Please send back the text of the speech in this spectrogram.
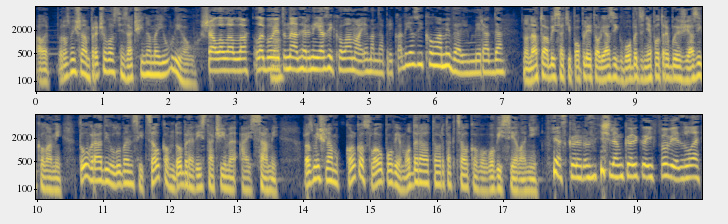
Ale rozmýšľam, prečo vlastne začíname Júliou. Šalalala, lebo no. je to nádherný jazykolam a ja mám napríklad jazykolamy veľmi rada. No na to, aby sa ti poplietol jazyk, vôbec nepotrebuješ jazykolami. Tu v rádiu Lumen si celkom dobre vystačíme aj sami. Rozmýšľam, koľko slov povie moderátor, tak celkovo vo vysielaní. Ja skoro rozmýšľam, koľko ich povie zle.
